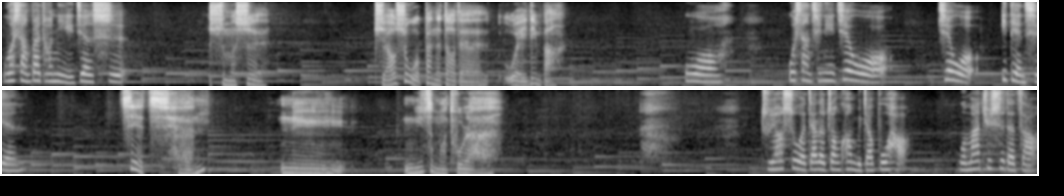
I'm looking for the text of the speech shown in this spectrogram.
我想拜托你一件事。什么事？只要是我办得到的，我一定帮。我我想请你借我借我一点钱。借钱？你你怎么突然？主要是我家的状况比较不好，我妈去世的早，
